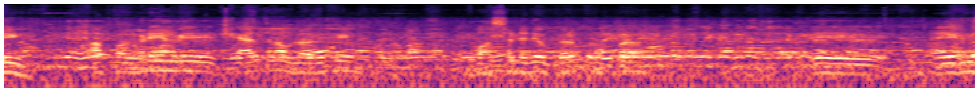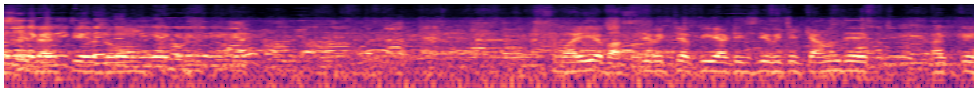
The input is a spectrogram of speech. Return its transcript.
ਜੀ ਆਪਾਂ ਖੜਿਆਂਗੇ ਸ਼ਹਿਰ ਧਨੌਲਾ ਵਿਖੇ, ਬੱਸ ਅੱਡੇ ਦੇ ਉੱਪਰ ਉੱਪਰ ਤੇ ਕਿਸੇ ਵਿਅਕਤੀ ਵੱਲੋਂ ਸਵਾਰੀ ਬੱਸ ਦੇ ਵਿੱਚ ਪੀਆਰਟੀਸੀ ਦੇ ਵਿੱਚ ਚੜ੍ਹਨ ਦੇ ਕਰਕੇ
